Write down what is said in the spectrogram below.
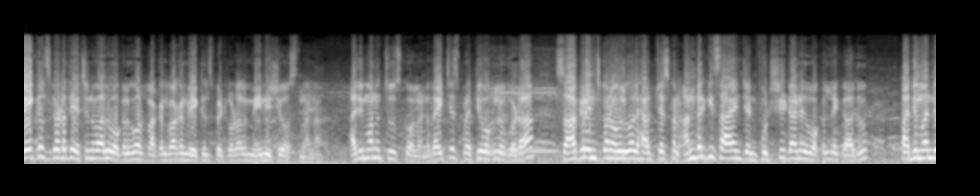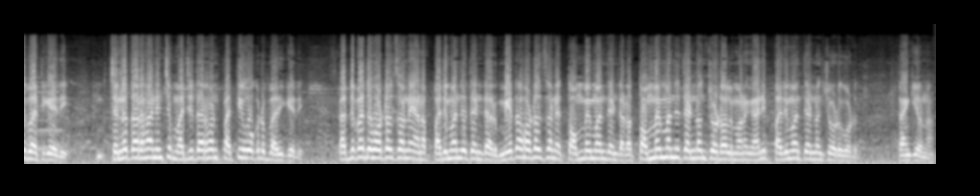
వెహికల్స్ కూడా తెచ్చిన వాళ్ళు ఒకరికి వాళ్ళు పక్కన పక్కన వెహికల్స్ పెట్టుకోవడం మెయిన్ ఇష్యూ వస్తుందన్న అది మనం చూసుకోవాలన్న. దయచేసి ప్రతి ఒక్కరు కూడా సహకరించుకొని వాళ్ళు హెల్ప్ చేసుకొని అందరికీ సహాయం చేయండి. ఫుడ్ స్ట్రీట్ అనేది ఒకరిదే కాదు పది మంది బతికేది. చిన్న తరహా నుంచి మధ్య తరహా ప్రతి ఒక్కరు బతికేది. పెద్ద పెద్ద హోటల్స్ ఉన్నాయి అన్న పది మంది తింటారు. మిగతా హోటల్స్ ఉన్నాయి తొంభై మంది తింటారు. తొంభై మంది తినడం చూడాలి మనం కానీ పది మంది తినడం చూడకూడదు. థ్యాంక్ యూ అన్న.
